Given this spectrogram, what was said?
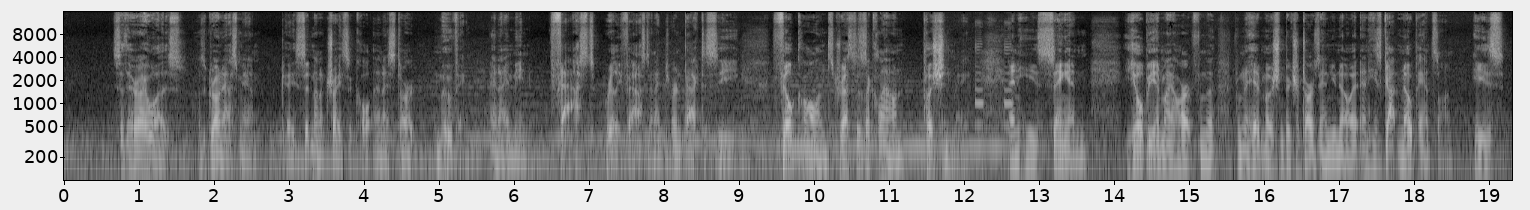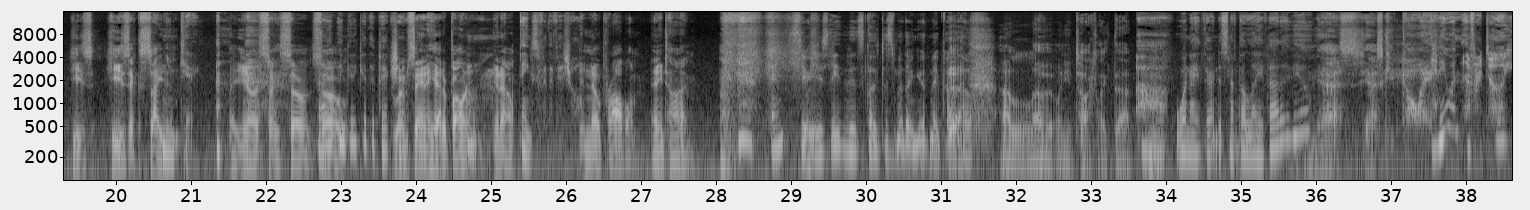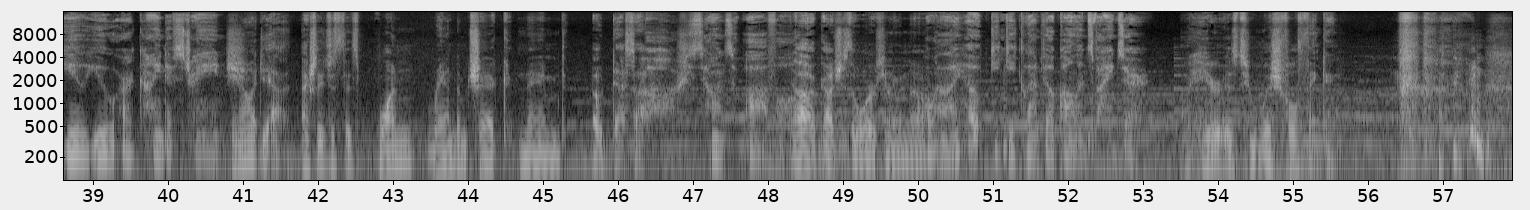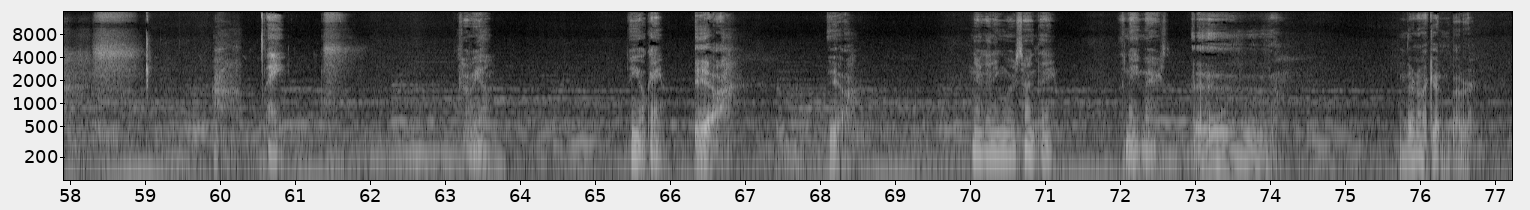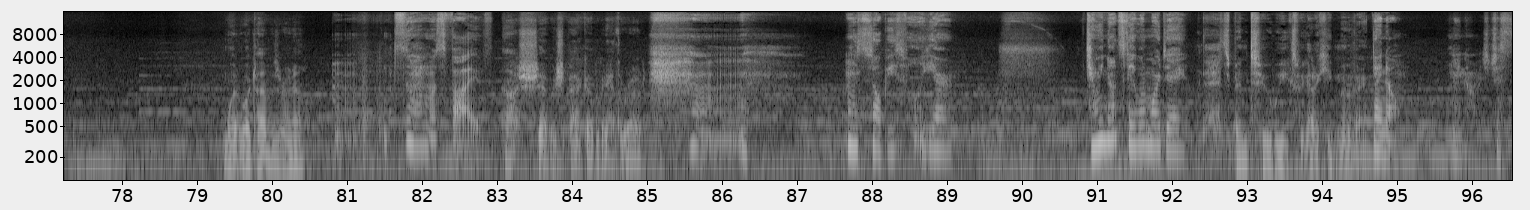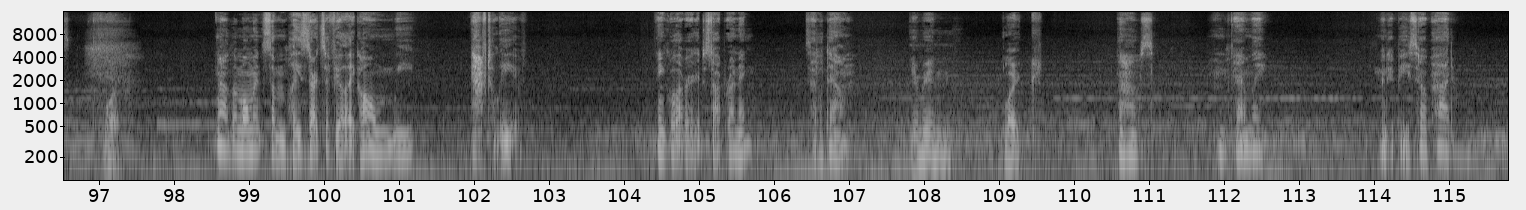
So there I was. I was a grown ass man. Okay, sitting on a tricycle, and I start moving, and I mean fast, really fast. And I turn back to see Phil Collins dressed as a clown pushing me, and he's singing "You'll Be in My Heart" from the from the hit motion picture Tarzan. You know it, and he's got no pants on. He's he's he's excited. Okay. Uh, you know, so so so. I think I get the picture. What I'm saying, he had a boner. You know, Thanks for the visual. no problem, anytime. Seriously this close to smothering you with my pillow. I love it when you talk like that. Uh, when I threatened to snuff the life out of you? Yes, yes, keep going. Anyone ever tell you you are kind of strange? You know what? Yeah, actually, just this one random chick named Odessa. Oh, she sounds awful. Oh God, she's the worst. You don't even know. Oh, well, I hope Kiki Clownville Collins finds her. Well, here is to wishful thinking. Hey. For real. Are you okay? Yeah. Yeah. They're getting worse, aren't they? The nightmares. Uh, they're not getting better. What what time is it right now? It's almost five. Oh shit, we should pack up. We gotta hit the road. It's so peaceful here. Can we not stay one more day? It's been two weeks. We gotta keep moving. I know. I know. It's just. What? No, the moment some place starts to feel like home, we have to leave. Think we'll ever get to stop running? Settle down. You mean, like, A house. And family. Would it be so bad?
